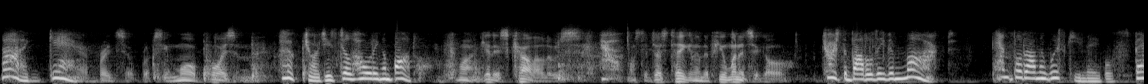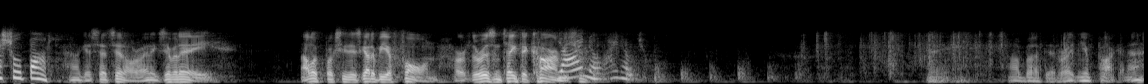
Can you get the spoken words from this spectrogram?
not again. Yeah, afraid so, Brooksy. More poison. Look, George, he's still holding a bottle. Come on, get his collar loose. Yeah. Must have just taken it a few minutes ago. George, the bottle's even marked. Penciled on the whiskey label. Special bottle. I guess that's it, all right. Exhibit A. Now, look, Brooksy, there's got to be a phone. Or if there isn't, take the car. and be yeah, I know, I know, George. Hey, how about that? Right in your pocket, huh?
